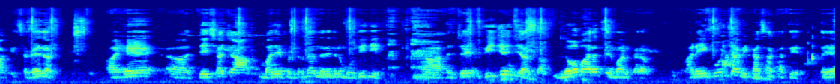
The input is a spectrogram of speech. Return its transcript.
बाकी सगळे जाण हे देशाच्या माननीय पंतप्रधान नरेंद्र मोदीजी हांचे विजन जे आसा नव भारत निर्माण करप आणि गोंयच्या विकासा खातीर ते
